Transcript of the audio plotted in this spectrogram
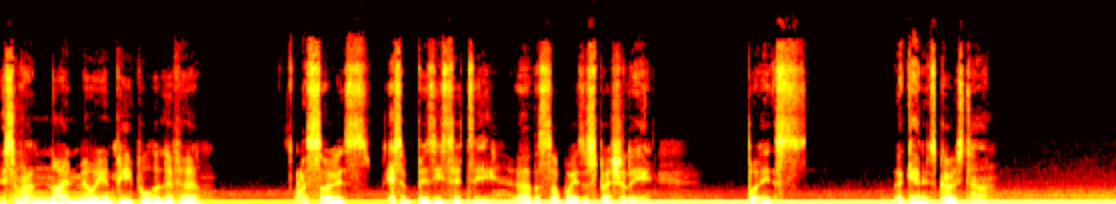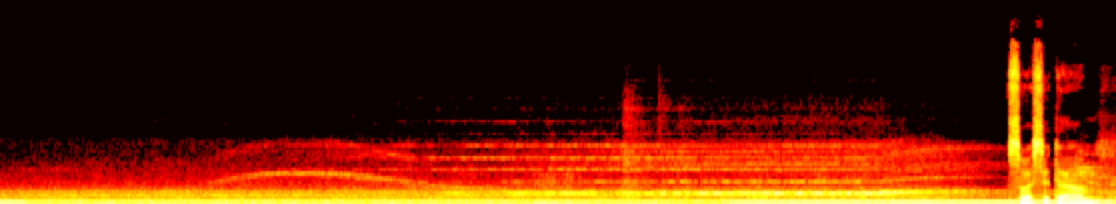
it's around 9 million people that live here. So it's it's a busy city, uh, the subways especially, but it's again it's ghost town. So I sit down.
